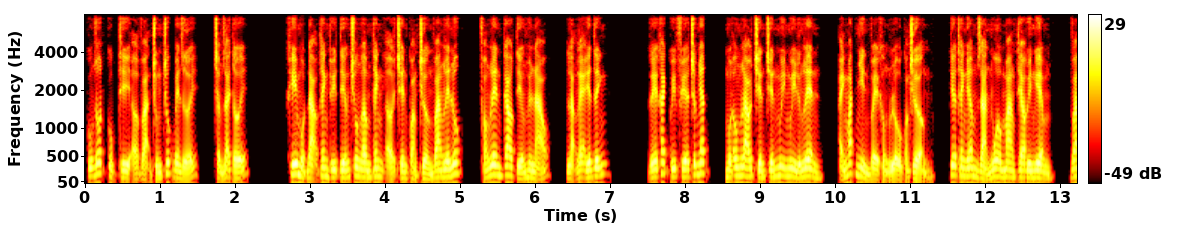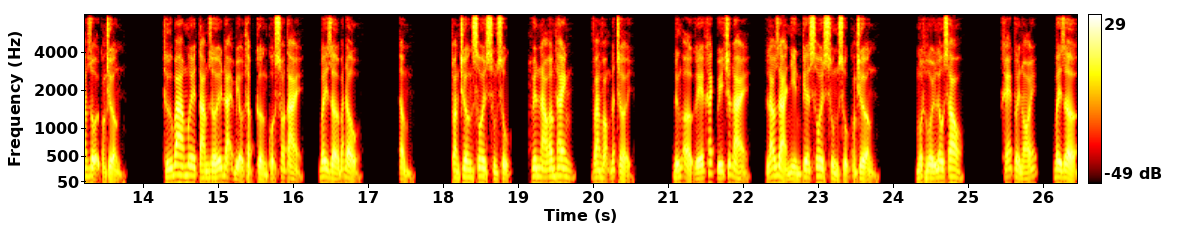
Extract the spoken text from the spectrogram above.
Cũng rốt cục thì ở vạn chúng trúc bên dưới chậm rãi tới. Khi một đạo thanh thúy tiếng trung âm thanh ở trên quảng trường vang lên lúc, phóng lên cao tiếng huyên áo lặng lẽ yên tĩnh. Ghế khách quý phía trước nhất, một ông lao chiến chiến nguy nguy đứng lên, ánh mắt nhìn về khổng lồ quảng trường, kia thanh âm giản mua mang theo uy nghiêm, vang dội quảng trường. Thứ ba mươi tám giới đại biểu thập cường cuộc so tài, bây giờ bắt đầu. Ẩm toàn trường sôi sùng sục, huyên nào âm thanh, vang vọng đất trời. Đứng ở ghế khách quý trước này lão giả nhìn kia sôi sùng sục quảng trường. Một hồi lâu sau, khẽ cười nói, bây giờ,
